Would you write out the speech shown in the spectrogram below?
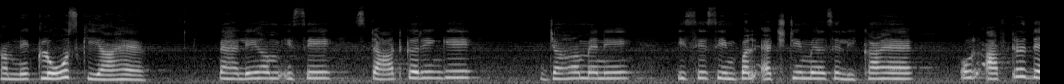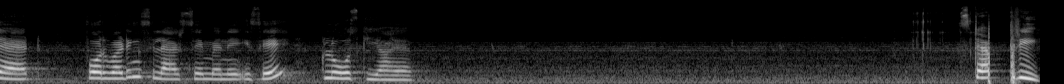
हमने क्लोज़ किया है। पहले हम इसे स्टार्ट करेंगे जहाँ मैंने इसे simple H T M L से लिखा है और आफ्टर दैट फॉरवर्डिंग स्लैश से मैंने इसे क्लोज़ किया है। स्टेप थ्री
